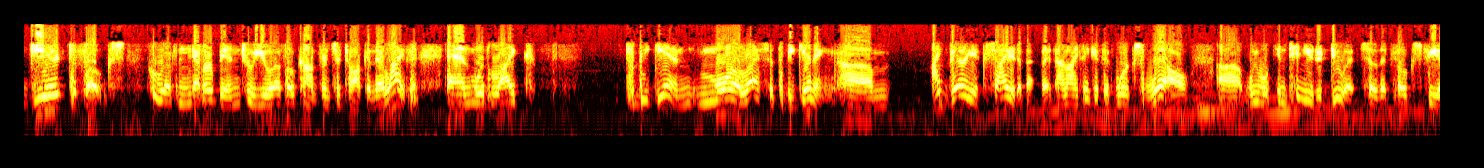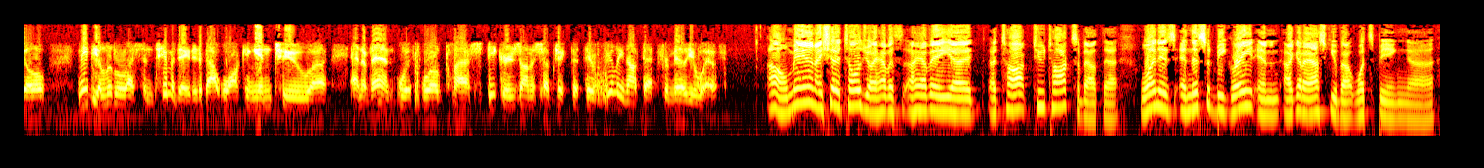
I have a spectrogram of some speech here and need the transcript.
geared to folks who have never been to a UFO conference or talk in their life and would like to begin more or less at the beginning. Um, I'm very excited about it, and I think if it works well, uh, we will continue to do it so that folks feel maybe a little less intimidated about walking into uh, an event with world class speakers on a subject that they're really not that familiar with. Oh man, I should have told you. I have a I have a uh, a talk, two talks about that. One is, and this would be great. And I got to ask you about what's being uh,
